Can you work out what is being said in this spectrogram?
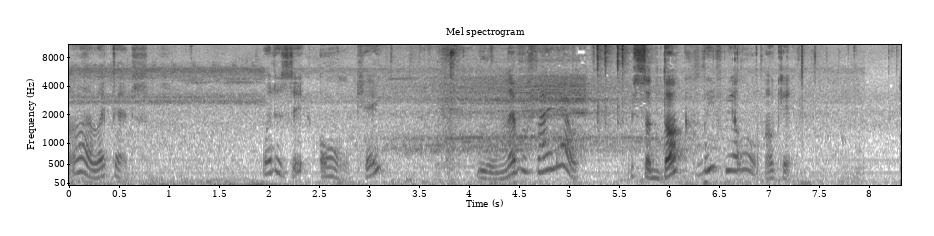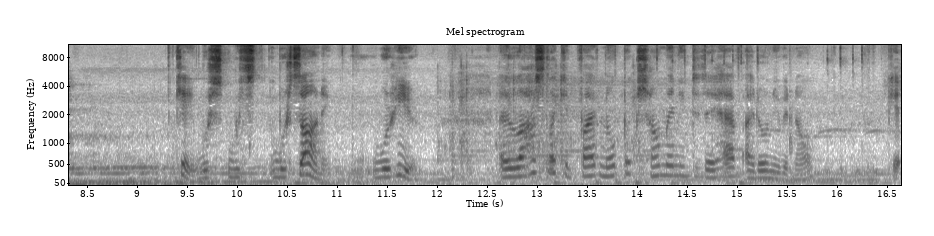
oh I like that. What is it? Oh, okay. We will never find out. Mr. Duck, leave me alone. Okay. Okay, we're, we're, we're Sonic. We're here. I lost like in five notebooks. How many did they have? I don't even know. Okay,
